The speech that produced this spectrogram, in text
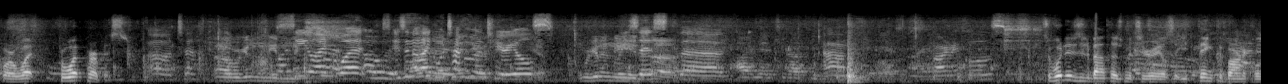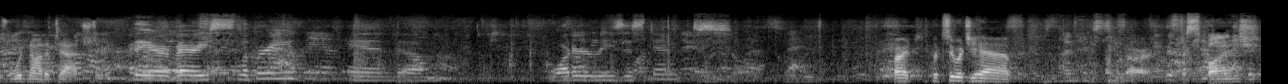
For what for what purpose? Oh, to Uh, we're gonna need. see like what, isn't it like what type of materials We're gonna need. resist uh, the um, barnacles? So what is it about those materials that you think the barnacles would not attach to? They're very slippery and um, water resistant. All right, let's see what you have. Sponge,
